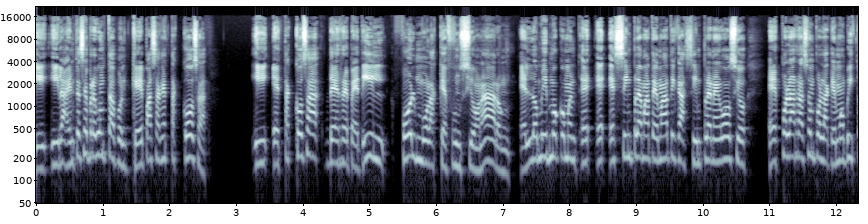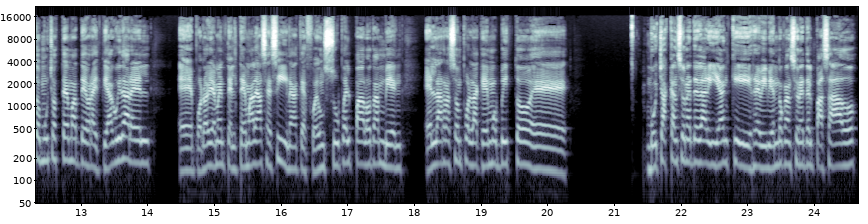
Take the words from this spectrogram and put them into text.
Y, la gente se pregunta por qué pasan estas cosas. Y estas cosas de repetir fórmulas que funcionaron, es lo mismo como es, simple matemática, simple negocio. Es por la razón por la que hemos visto muchos temas de Braithiago y Darel, eh, por obviamente el tema de Asesina, que fue un super palo también. Es la razón por la que hemos visto eh, muchas canciones de Daddy Yankee reviviendo canciones del pasado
